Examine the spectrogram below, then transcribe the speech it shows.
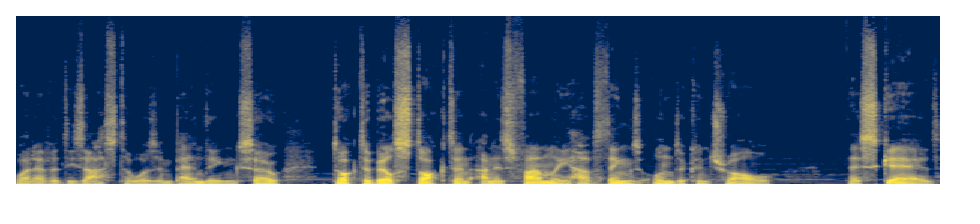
whatever disaster was impending. So Dr. Bill Stockton and his family have things under control. They're scared,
